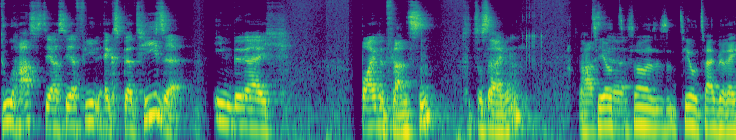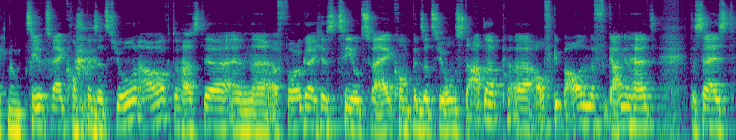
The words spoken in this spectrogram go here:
du hast ja sehr viel Expertise im Bereich Bäume pflanzen, sozusagen. Du hast CO, ja CO2-Berechnung. CO2-Kompensation auch. Du hast ja ein äh, erfolgreiches CO2-Kompensation-Startup äh, aufgebaut in der Vergangenheit. Das heißt,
